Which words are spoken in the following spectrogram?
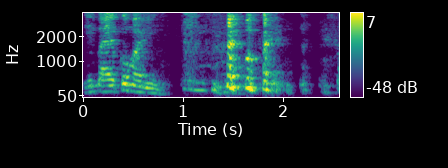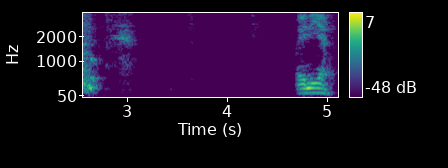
ही बायको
